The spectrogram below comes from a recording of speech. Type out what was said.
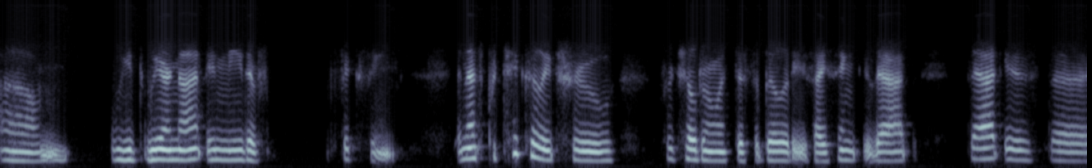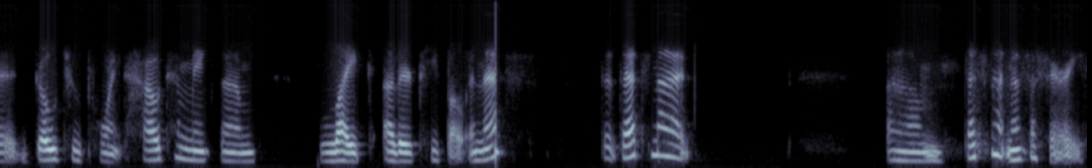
Um, we we are not in need of fixing, and that's particularly true for children with disabilities. I think that that is the go-to point: how to make them like other people, and that's that that's not um, that's not necessary.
